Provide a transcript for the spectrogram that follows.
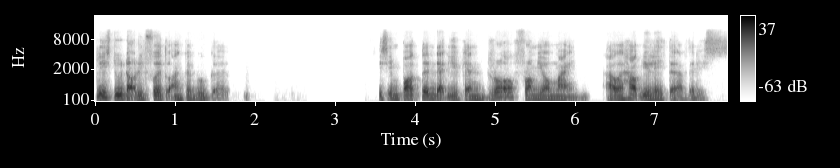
Please do not refer to Uncle Google. It's important that you can draw from your mind. I will help you later after this.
